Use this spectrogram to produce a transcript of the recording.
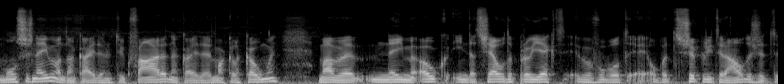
monsters nemen. Want dan kan je er natuurlijk varen, dan kan je er makkelijk komen. Maar we nemen ook in datzelfde project bijvoorbeeld op het subliteraal, dus het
